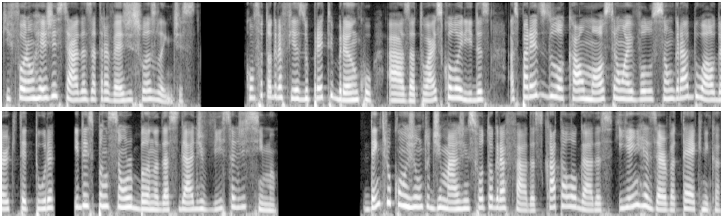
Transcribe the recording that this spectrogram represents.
que foram registradas através de suas lentes. Com fotografias do preto e branco às atuais coloridas, as paredes do local mostram a evolução gradual da arquitetura e da expansão urbana da cidade vista de cima. Dentre o conjunto de imagens fotografadas, catalogadas e em reserva técnica,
